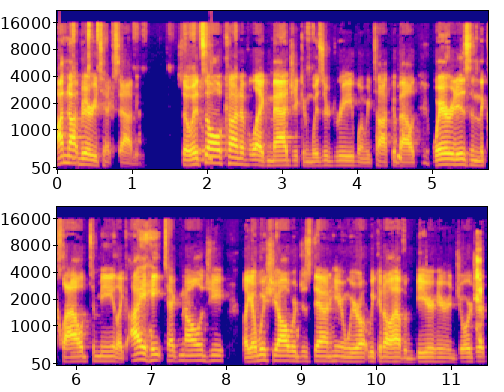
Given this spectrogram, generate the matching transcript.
I'm not very tech savvy. So it's all kind of like magic and wizardry when we talk about where it is in the cloud to me. Like I hate technology. Like I wish y'all were just down here and we were we could all have a beer here in Georgia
